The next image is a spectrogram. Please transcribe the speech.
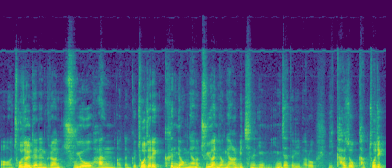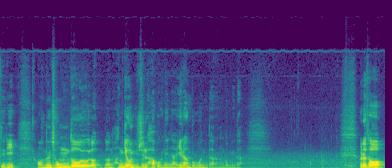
어, 조절되는 그런 주요한 어떤 그 조절에 큰 영향을 주요한 영향을 미치는 인, 인자들이 바로 이 가족 각 조직들이 어느 정도 어떤 환경을 유지를 하고 있느냐 이러한 부분이라는 겁니다. 그래서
